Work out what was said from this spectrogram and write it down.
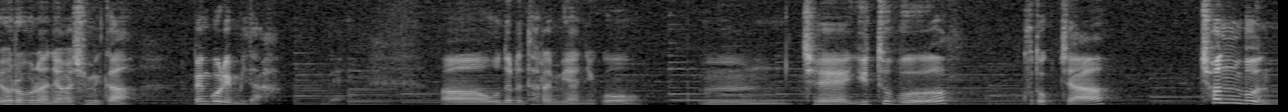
여러분 안녕하십니까? 뺑골입니다. 네. 어, 오늘은 다름이 아니고 음, 제 유튜브 구독자 1000분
